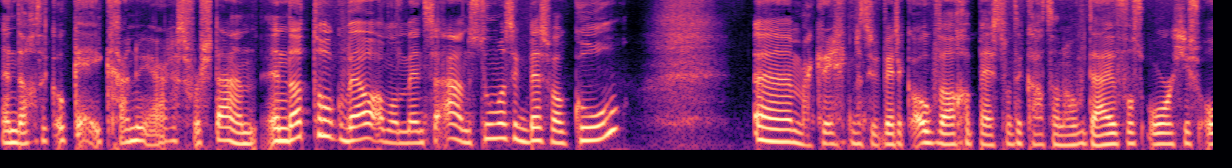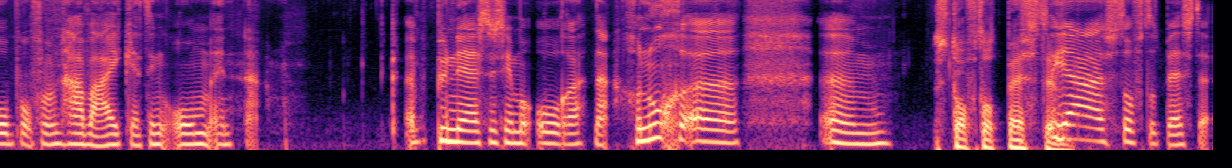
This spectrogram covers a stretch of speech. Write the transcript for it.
En dacht ik, oké, ik ga nu ergens voor staan. En dat trok wel allemaal mensen aan. Dus toen was ik best wel cool. Eh, maar kreeg ik natuurlijk, werd ik ook wel gepest. Want ik had dan ook duivelsoortjes op of een Hawaii-ketting om. En nou, eh, punaises in mijn oren. Nou, genoeg eh, ehm, Stof tot pesten. ja, stof tot pesten.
